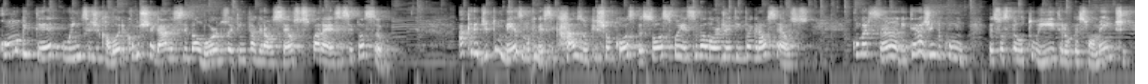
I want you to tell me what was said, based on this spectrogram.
como obter o índice de calor e como chegar nesse valor dos 80 graus Celsius para essa situação. Acredito mesmo que nesse caso o que chocou as pessoas foi esse valor de 80 graus Celsius. Conversando, interagindo com pessoas pelo Twitter ou pessoalmente,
